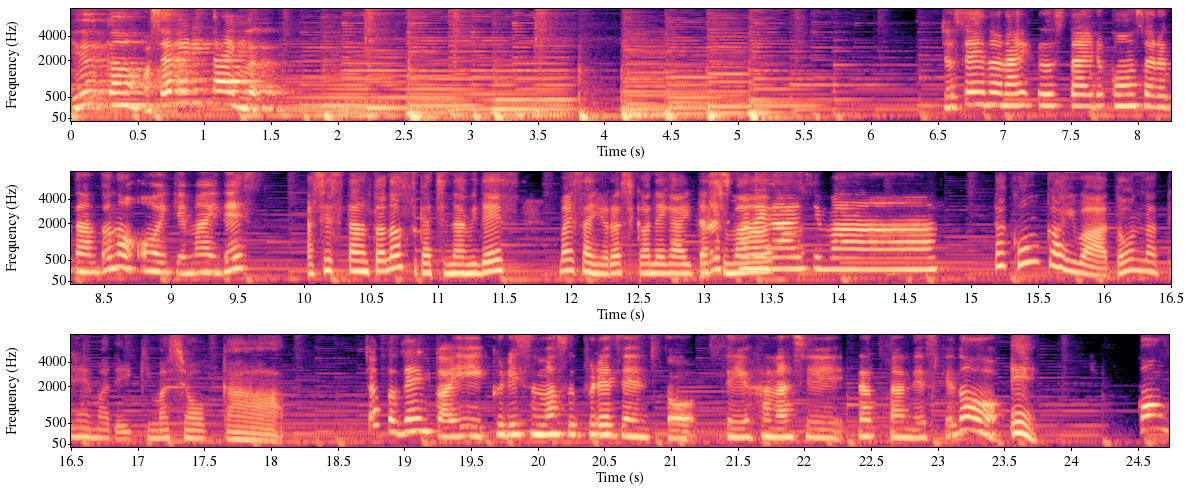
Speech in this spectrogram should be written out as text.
夕刊おしゃべりタイム女性のライフスタイルコンサルタントの大池舞ですアシスタントの菅千奈美です。まいさんよろしくお願いいたよろしくおします。願いしますさあ今回はどんなテーマでいきましょうか？ちょっと前回クリスマスプレゼントっていう話だったんですけどええ、今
